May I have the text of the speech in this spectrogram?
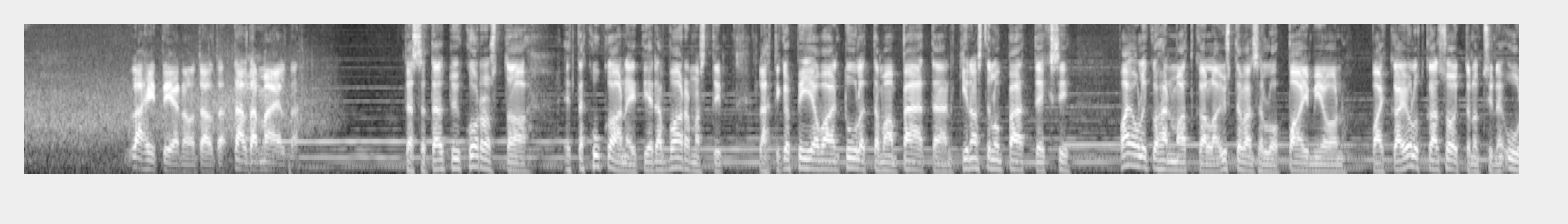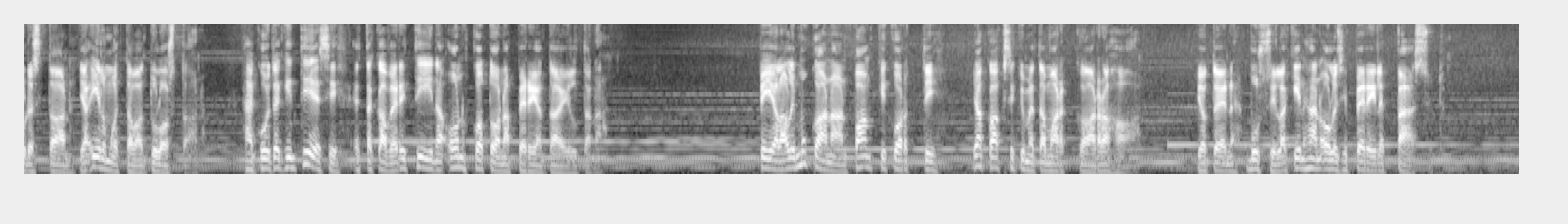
lähitienoon tältä, tältä mäeltä. Tässä täytyy korostaa, että kukaan ei tiedä varmasti, lähtikö Pia vain tuulettamaan päätään kinastelun päätteeksi vai oliko hän matkalla ystävänsä luo Paimioon, vaikka ei ollutkaan soittanut sinne uudestaan ja ilmoittavan tulostaan. Hän kuitenkin tiesi, että kaveri Tiina on kotona perjantai-iltana. Pialla oli mukanaan pankkikortti ja 20 markkaa rahaa, joten bussillakin hän olisi perille päässyt.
